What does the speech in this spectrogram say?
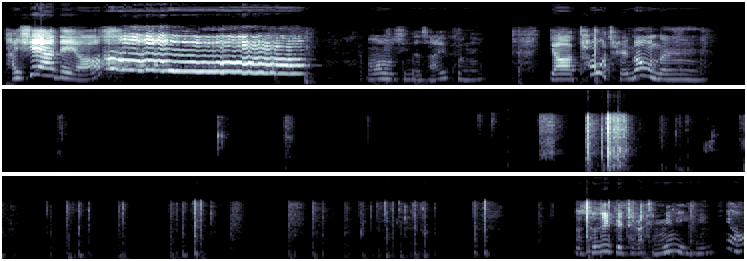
다시 해야 돼요. 어우 진짜 사이코네. 야 타워 잘 나오네. 솔직히 제가 재민이긴 해요.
